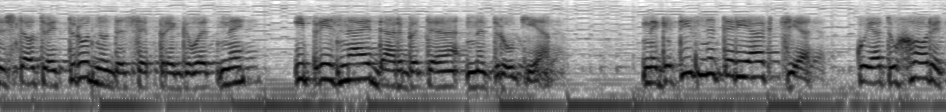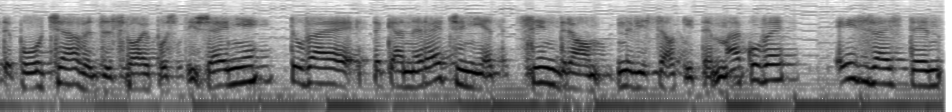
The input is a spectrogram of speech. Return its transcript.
защото е трудно да се преглътне и признае дарбата на другия. Негативната реакция, която хората получават за свое постижение, това е така нареченият синдром на високите макове, е известен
